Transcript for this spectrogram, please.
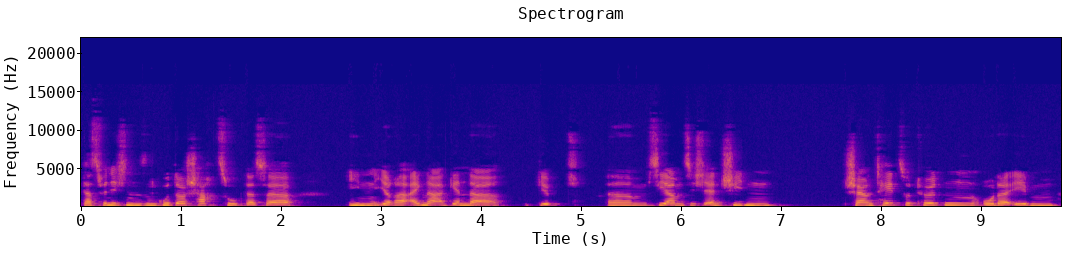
das finde ich ein, ein, guter Schachzug, dass er ihnen ihre eigene Agenda gibt. Ähm, sie haben sich entschieden, Sharon Tate zu töten oder eben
